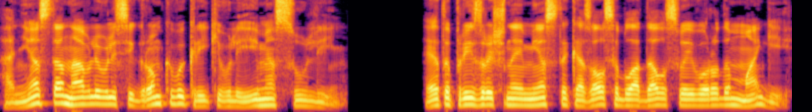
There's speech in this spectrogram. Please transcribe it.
они останавливались и громко выкрикивали имя Сулинь. Это призрачное место, казалось, обладало своего рода магией,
